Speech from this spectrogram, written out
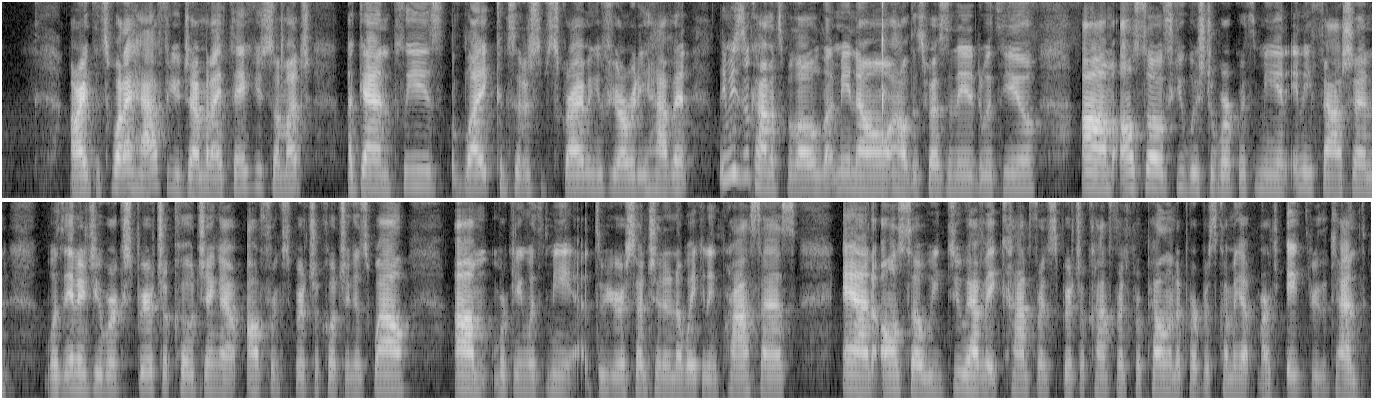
All right, that's what I have for you, Gemini. Thank you so much. Again, please like, consider subscribing if you already haven't. Leave me some comments below. Let me know how this resonated with you. Um, also, if you wish to work with me in any fashion with energy work, spiritual coaching, I'm offering spiritual coaching as well um, working with me through your ascension and awakening process. And also, we do have a conference, spiritual conference, Propel into Purpose, coming up March 8th through the 10th,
